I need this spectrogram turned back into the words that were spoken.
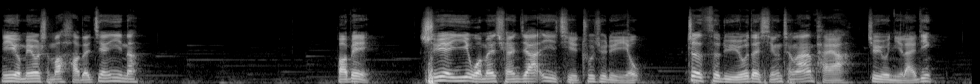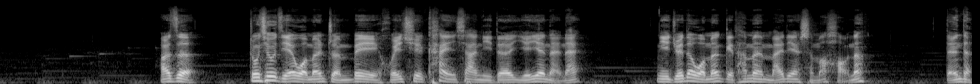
你有没有什么好的建议呢？宝贝，十月一我们全家一起出去旅游，这次旅游的行程安排啊，就由你来定。儿子，中秋节我们准备回去看一下你的爷爷奶奶，你觉得我们给他们买点什么好呢？等等。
